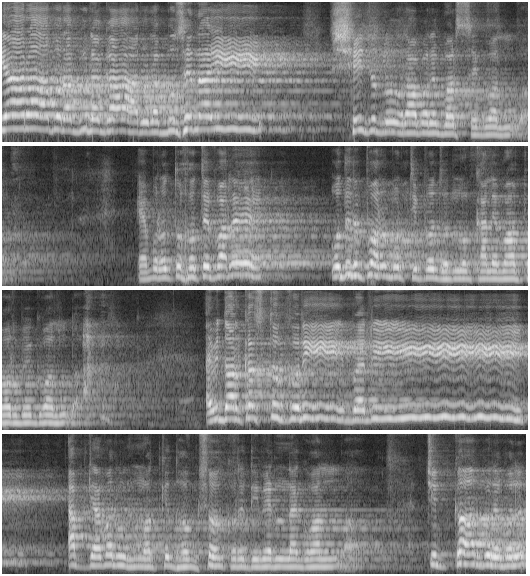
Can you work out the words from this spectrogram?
ইয়ারা ওরা গুণাগার ওরা বুঝে নাই। সেই জন্য ওরা আমারে মারছে গো আল্লাহ। তো হতে পারে, ওদের পরবর্তী প্রজন্ম কালেমা পড়বে গো আমি দরখাস্ত করি, বলি, আপনি আমার উম্মতকে ধ্বংস করে দিবেন না গো চিৎকার করে বলেন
